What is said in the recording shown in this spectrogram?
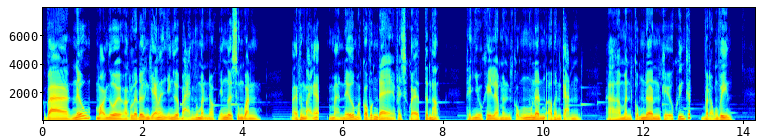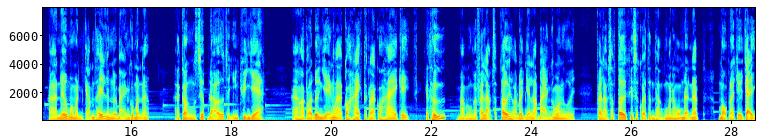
Và nếu mọi người hoặc là đơn giản là những người bạn của mình hoặc những người xung quanh bản thân bạn á mà nếu mà có vấn đề về sức khỏe tinh thần thì nhiều khi là mình cũng nên ở bên cạnh. À, mình cũng nên kiểu khuyến khích và động viên. À, nếu mà mình cảm thấy là người bạn của mình á à, cần giúp đỡ thì những chuyên gia à, hoặc là đơn giản là có hai thực ra có hai cái cái thứ mà mọi người phải làm sắp tới hoặc đơn giản là bạn của mọi người phải làm sắp tới khi sức khỏe tinh thần của mình không ổn định á. Một là chữa cháy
